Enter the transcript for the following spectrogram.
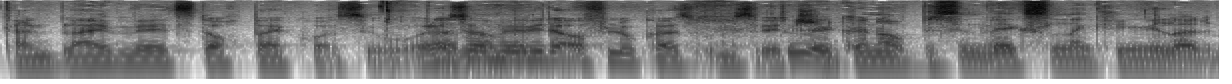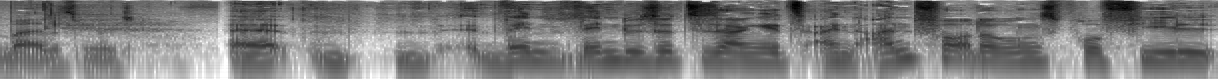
Dann bleiben wir jetzt doch bei Kosso. Oder sollen wir wieder auf Lukas umswitchen? wir können auch ein bisschen wechseln, dann kriegen die Leute beides mit. Äh, wenn, wenn du sozusagen jetzt ein Anforderungsprofil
